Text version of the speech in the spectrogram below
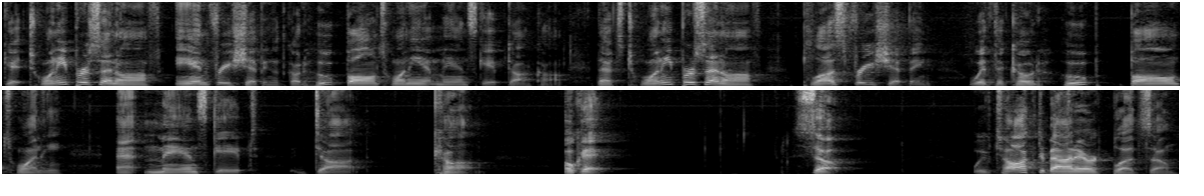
Get 20% off and free shipping with code hoopball20 at manscaped.com. That's 20% off plus free shipping with the code hoopball20 at manscaped.com. Okay, so we've talked about Eric Bledsoe.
